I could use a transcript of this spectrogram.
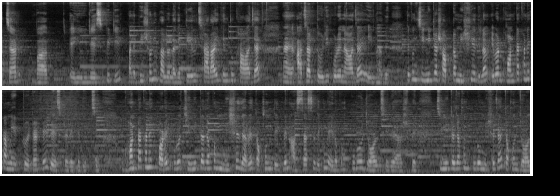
আচার বা এই রেসিপিটি মানে ভীষণই ভালো লাগে। তেল ছাড়াই কিন্তু খাওয়া যায় হ্যাঁ, আচার তৈরি করে নেওয়া যায় এইভাবে। দেখুন চিনিটা সবটা মিশিয়ে দিলাম। এবার ঘন্টাখানেক আমি একটু এটাকে রেস্টে রেখে দিচ্ছি। ঘন্টাখানেক পরে পুরো চিনিটা যখন মিশে যাবে তখন দেখবেন আস্তে আস্তে দেখুন এরকম পুরো জল ছেড়ে আসবে। চিনিটা যখন পুরো মিশে যায় তখন জল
